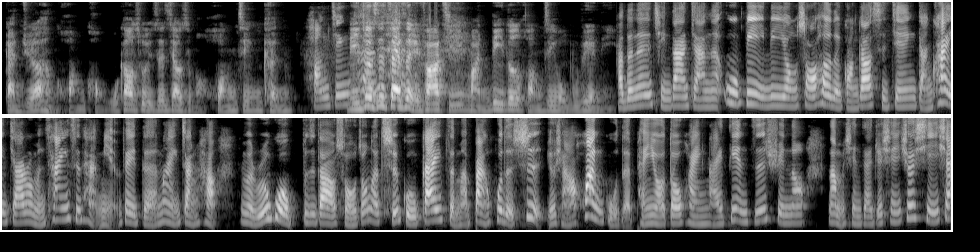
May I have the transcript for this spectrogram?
感觉很惶恐。我告诉你，这叫什么黄金坑？黄金你就是在这里发鸡，满地都是黄金，我不骗你。好的呢，请大家呢务必利用稍后的广告时间，赶快加入我们蔡因斯坦免费的那一账号。那么如果不知道手中的持股该怎么办，或者是有想要换股的朋友，都欢迎来电咨询哦。那我们现在就先休息一下，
